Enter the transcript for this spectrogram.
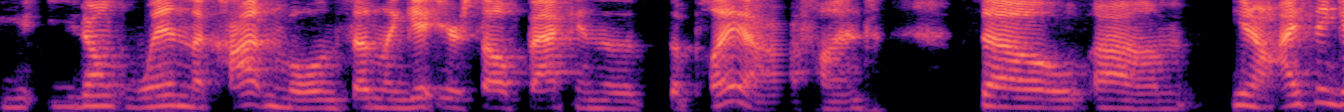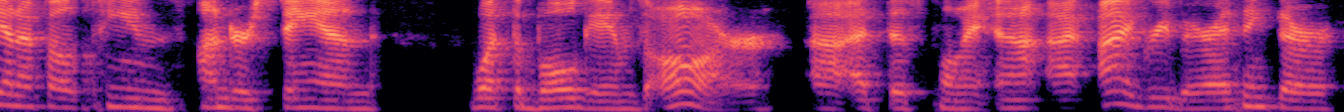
you, you don't win the Cotton Bowl and suddenly get yourself back in the, the playoff hunt. So um, you know, I think NFL teams understand what the bowl games are uh, at this point, and I, I agree, Berry. I think there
